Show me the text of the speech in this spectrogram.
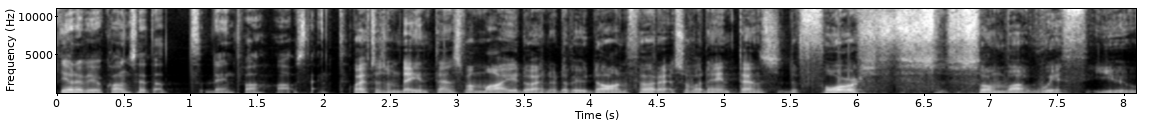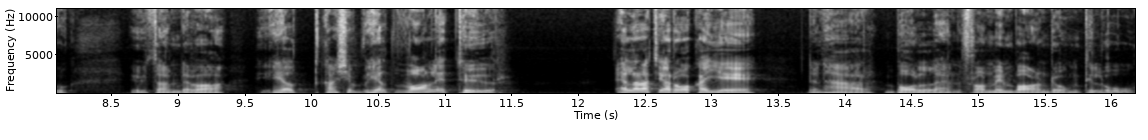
Ja, det var ju konstigt att det inte var avstängt. Och eftersom det inte ens var maj då ännu, det var ju dagen före, så var det inte ens the force som var with you. Utan det var helt, kanske helt vanlig tur. Eller att jag råkade ge den här bollen från min barndom till Lo.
